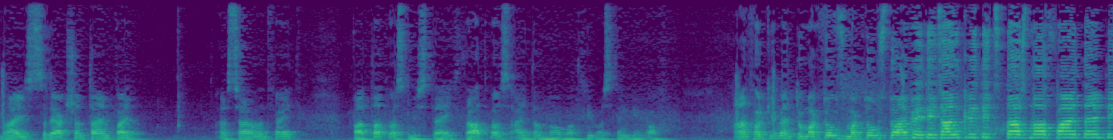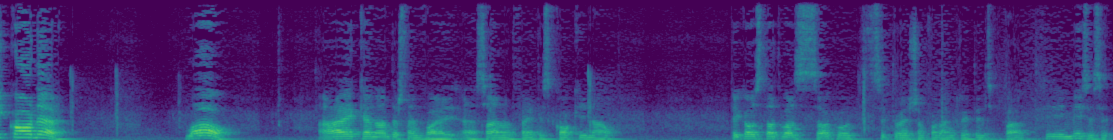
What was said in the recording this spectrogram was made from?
nice reaction time by a silent fate. But that was mistake. That was, I don't know what he was thinking of. Unforgiven to McDougal's. McDougal's to Uncritted. Uncritted does not find the empty corner. Wow. I can understand why uh, Silent Fate is cocky now. Because that was so good situation for Uncritted, but he misses it.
